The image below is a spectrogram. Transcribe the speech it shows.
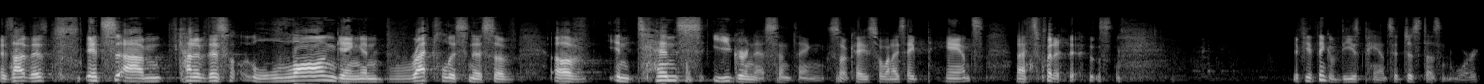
It's not this. It's um, kind of this longing and breathlessness of, of intense eagerness and things. Okay, so when I say pants, that's what it is. If you think of these pants, it just doesn't work.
